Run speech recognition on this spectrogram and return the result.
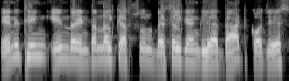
anything in the internal capsule, basal ganglia that causes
